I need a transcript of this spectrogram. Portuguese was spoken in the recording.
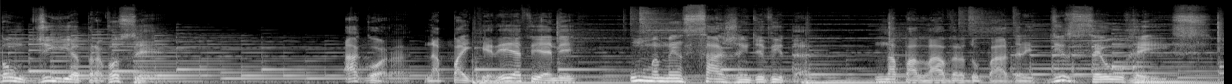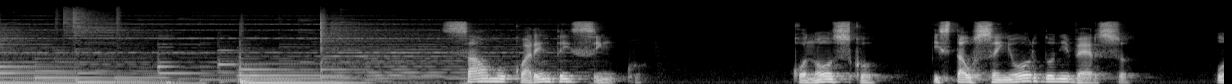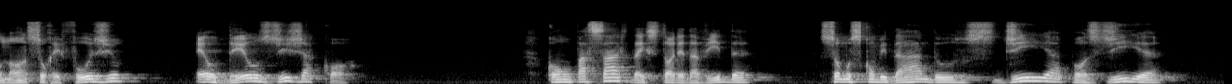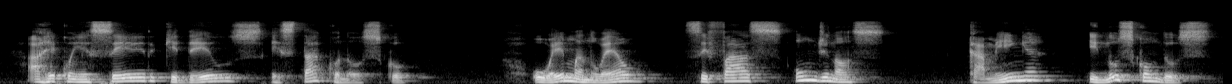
bom dia para você. Agora, na Pai Querer FM, uma mensagem de vida. Na palavra do Padre Dirceu Reis. Salmo 45 Conosco está o Senhor do universo. O nosso refúgio é o Deus de Jacó. Com o passar da história da vida, somos convidados dia após dia a reconhecer que Deus está conosco. O Emanuel se faz um de nós, caminha e nos conduz.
